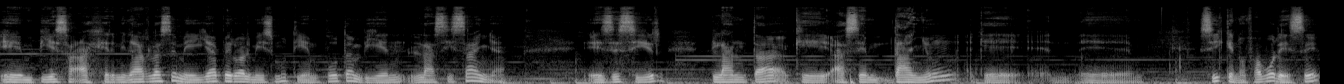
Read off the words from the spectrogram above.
empieza a germinar la semilla, pero al mismo tiempo también la cizaña, es decir, planta que hace daño, que eh, sí, que no favorece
